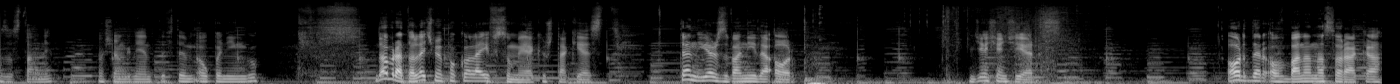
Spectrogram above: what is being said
zostanie osiągnięty w tym openingu. Dobra, to lećmy po kolei w sumie, jak już tak jest. Ten years Vanilla Orb. 10 years. Order of Banana Soraka.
